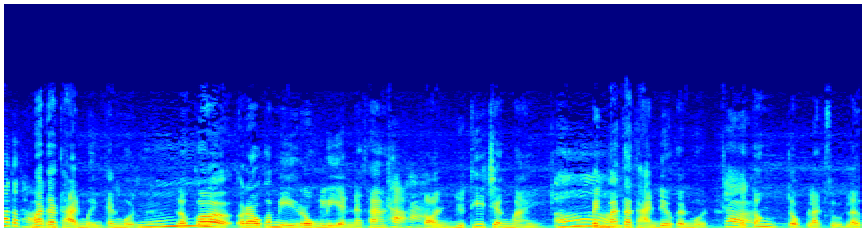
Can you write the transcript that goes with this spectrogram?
มาตรฐานมาตรฐานเหมือนกันหมด อืมแล้วก็เราก็มีโรงเรียนนะคะ ค่ะตอนอยู่ที่เชียงใหม่ อ๋อ เป็นมาตรฐานเดียวกันหมดค่ะ จะต้องจบหลักสูตรแล้ว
